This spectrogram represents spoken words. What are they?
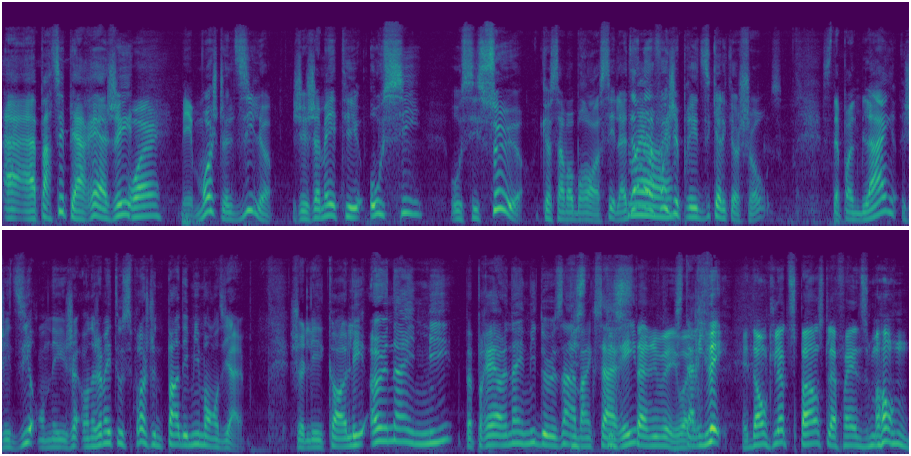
à- à partir puis à réagir. Ouais. Mais moi, je te le dis, là, j'ai jamais été aussi, aussi sûr que ça va brasser. La dernière Ouais, fois que j'ai prédit quelque chose, c'était pas une blague, j'ai dit on n'a on n'a jamais été aussi proche d'une pandémie mondiale. Je l'ai collé un an et demi, à peu près un an et demi, deux ans avant que ça arrive. c'est arrivé, C'est ouais. arrivé. Et donc là, tu penses que la fin du monde,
